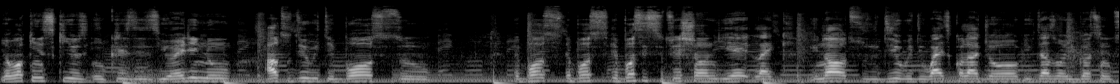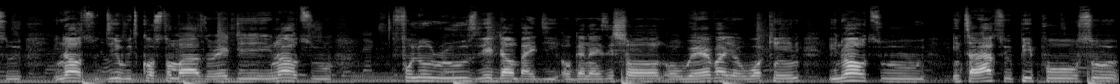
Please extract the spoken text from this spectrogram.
your working skills increases. You already know how to deal with a boss to a boss a boss a bossy situation. Yeah like you know how to deal with the white collar job if that's what you got into. You know how to deal with customers already. You know how to follow rules laid down by the organization or wherever you're working. You know how to interact with people so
